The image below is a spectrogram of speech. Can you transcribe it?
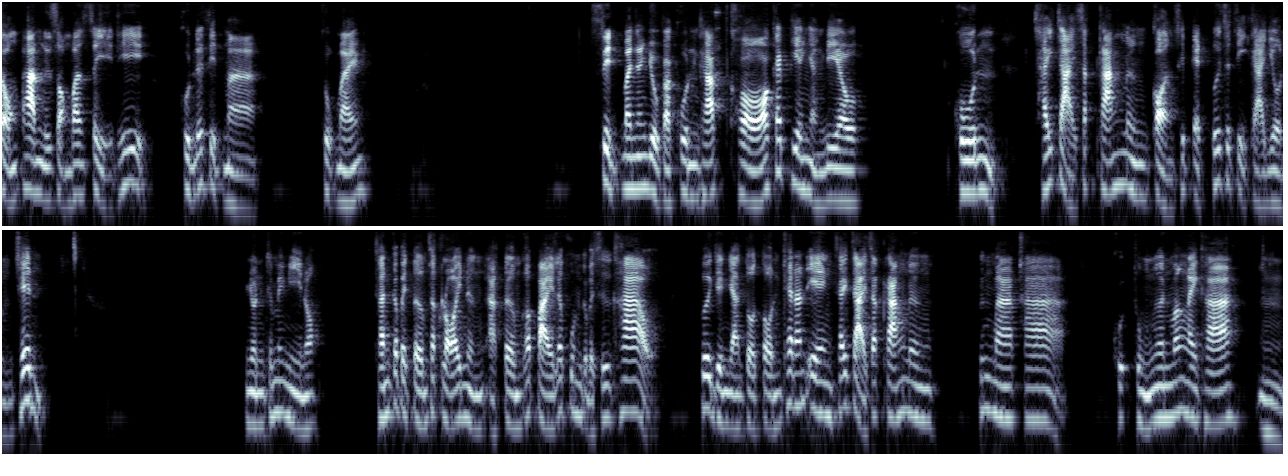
สองพันหรือสองพันสี่ที่คุณได้สิทธิ์มา ถูกไหม สิทธิ์มันยังอยู่กับคุณครับ ขอแค่เพียงอย่างเดียว คุณใช้จ่ายสักครั้งหนึ่งก่อนสิบเอ็ดพฤศจิกายน เช่น เงินฉันไม่มีเนาะฉันก็ไปเติมสักร้อยหนึ่งอะเติมเข้าไปแล้วคุณก็ไปซื้อข้าว เพื่อยืนยันตัวตน แค่นั้นเองใช้จ่ายสักครั้งหนึ่งเพิ่งมาค่ะถุงเงินว่าไงคะ อืม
